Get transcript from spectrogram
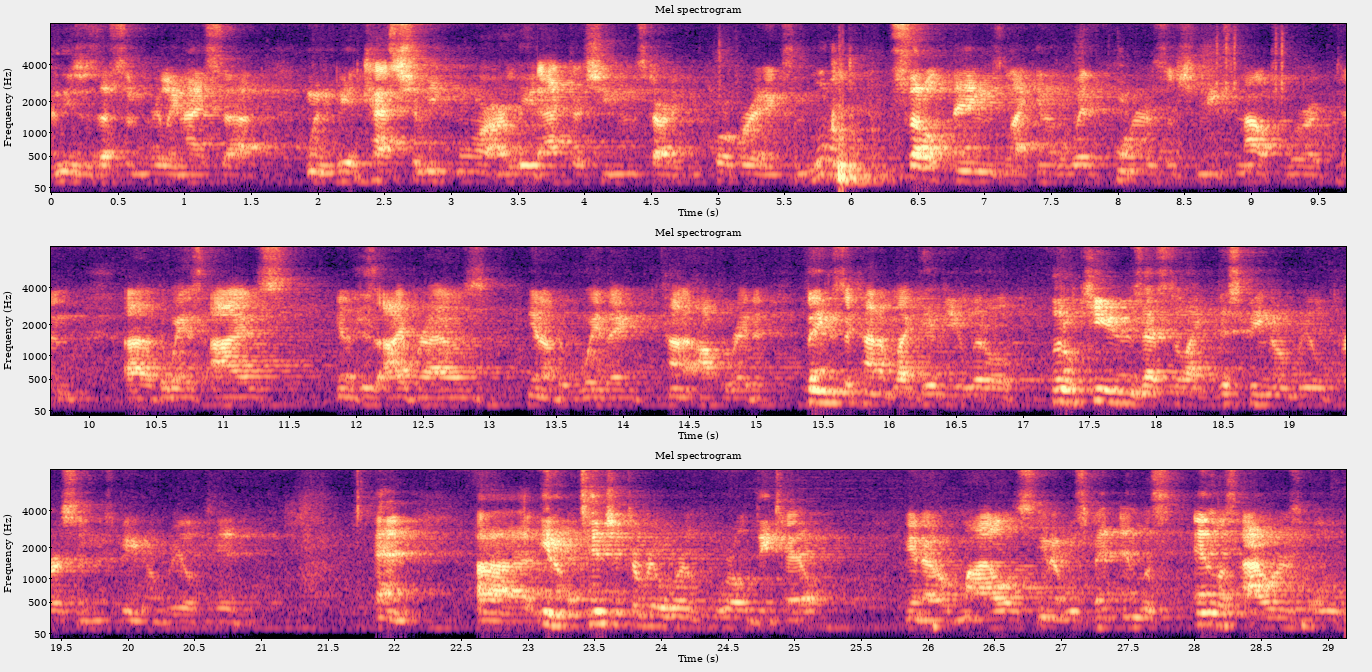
And these are some really nice, uh, when we had cast Shameik Moore, our lead actor, she then started incorporating some little subtle things like, you know, the way the corners of Shameik's mouth worked and uh, the way his eyes you know, his eyebrows, you know, the way they kind of operated. Things to kind of like give you little little cues as to like this being a real person, this being a real kid. And uh, you know, attention to real world, world detail. You know, Miles, you know, we spent endless endless hours. Well,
